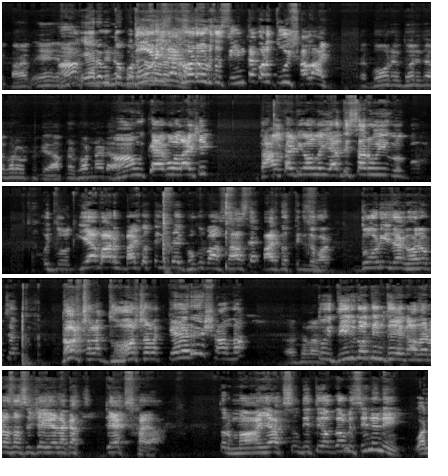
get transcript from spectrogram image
আপনার এ- হ্যাঁ? এরকম তো করতে দৌড়ি পারে যা না। ঘরে উঠছে চিন্তা করে তুই শালাই। গৌরে ধরে যা ঘরে উঠবে আপনার ঘর না এটা? ওই ইয়া ইয়া বার বাই করতে ঘুঘুর বাচ্চা আছে বার করতে গেছে ঘর। দৌড়ি যা ঘরে উঠছে। ধর শালা ধর শালা কে রে শালা? তুই দীর্ঘদিন তুই বেচা আছিস এই এলাকা ট্যাক্স খায়া। তোর মা একশো দ্বিতীয় আমি চিনি নি ওর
